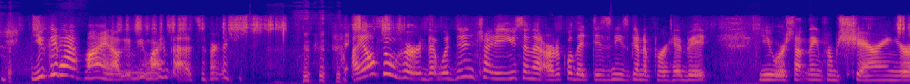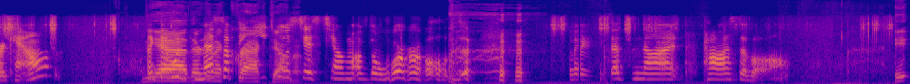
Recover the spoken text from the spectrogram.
you can have mine. I'll give you my password. I also heard that what didn't Chai did you send that article that Disney's going to prohibit you or something from sharing your account? Like yeah, that would they're mess gonna up the crack down. on- ecosystem of the world. like, that's not possible. It,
